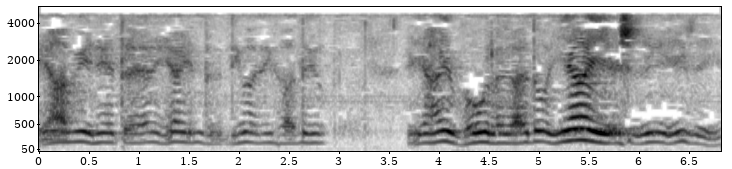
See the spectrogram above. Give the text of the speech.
यहाँ भी नेत्र है, यहाँ ही दीवा दिखा दो, यहाँ ही भोग लगा दो, यहाँ ही यही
